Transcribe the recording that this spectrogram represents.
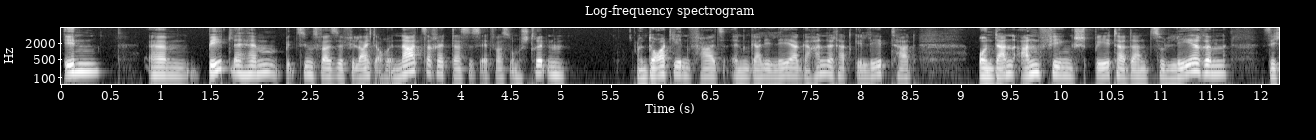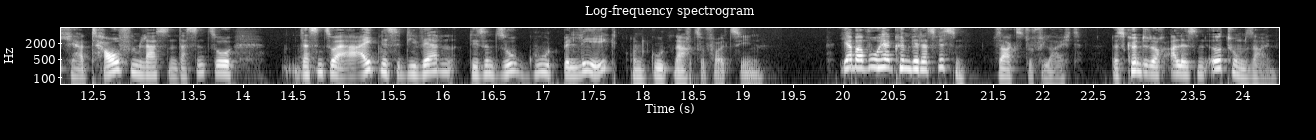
in ähm, Bethlehem, beziehungsweise vielleicht auch in Nazareth, das ist etwas umstritten, und dort jedenfalls in Galiläa gehandelt hat, gelebt hat und dann anfing später dann zu lehren, sich hat taufen lassen. Das sind so, das sind so Ereignisse, die werden, die sind so gut belegt und gut nachzuvollziehen. Ja, aber woher können wir das wissen? sagst du vielleicht. Das könnte doch alles ein Irrtum sein.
